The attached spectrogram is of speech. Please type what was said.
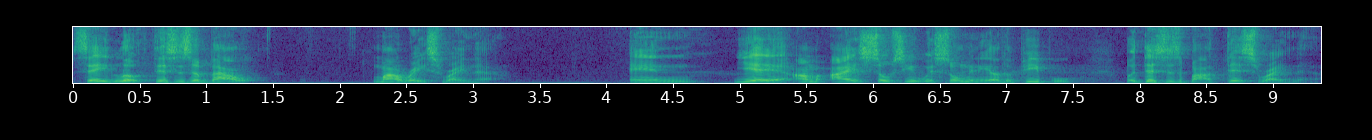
say, look, this is about my race right now. And yeah, I'm, I associate with so many other people, but this is about this right now.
